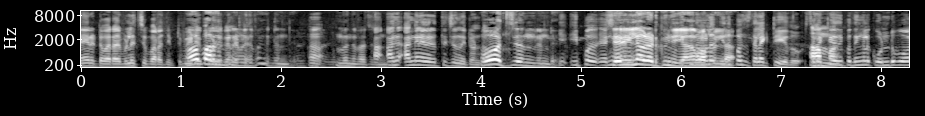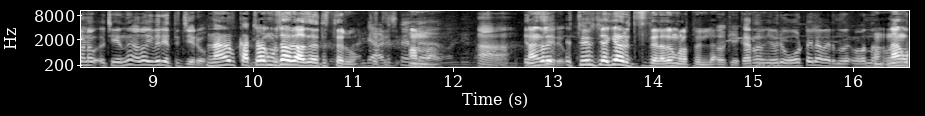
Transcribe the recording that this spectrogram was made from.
നേരിട്ട് വരാതെ വിളിച്ച് പറഞ്ഞിട്ട് അങ്ങനെ എത്തിച്ചു ഓ തന്നിട്ടുണ്ടോ. എത്തിച്ചിട്ടുണ്ട് ഇപ്പൊ സെലക്ട് ചെയ്തു. സെലക്ട് ചെയ്ത് ഇപ്പൊ നിങ്ങൾ കൊണ്ടുപോകണ ചെയ്യുന്നത് അതോ ഇവർ എത്തിച്ചു തരുമോ ഞങ്ങൾ കച്ചവടം കുറിച്ച് അത് എത്തിച്ചു തരും. ഞങ്ങൾ തീർച്ചയായും അവർ എത്തിച്ചു തരാം അതൊന്നും കുഴപ്പമില്ല. ഓക്കെ കാരണം ഇവർ ഓട്ടോയിലാണ് വരുന്നത്. ഞങ്ങൾ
